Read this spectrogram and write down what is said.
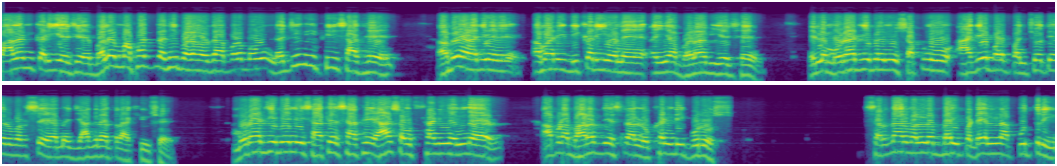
પાલન કરીએ છીએ. ભલે મફત નથી ભણાવતા, પણ બહુ નજીવી ફી સાથે અમે આજે અમારી દીકરીઓને અહીંયા ભણાવીએ છીએ. એટલે મોરારજીભાઈનું સપનું આજે પણ પંચોતેર વર્ષે અમે જાગ્રત રાખ્યું છે. મોરારજીભાઈની સાથે સાથે આ સંસ્થાની અંદર આપણા ભારત દેશના લોખંડી પુરુષ સરદાર વલ્લભભાઈ પટેલના પુત્રી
